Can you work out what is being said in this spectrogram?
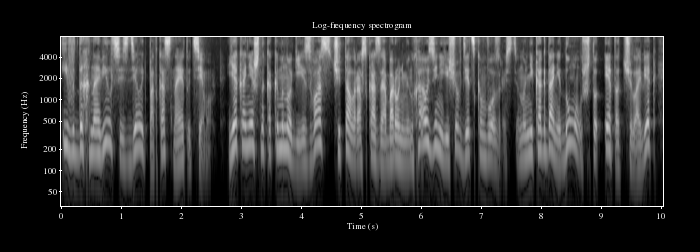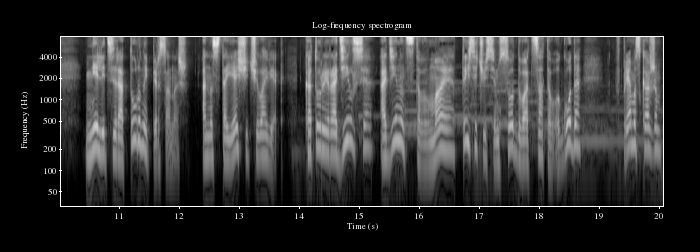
и вдохновился сделать подкаст на эту тему. Я, конечно, как и многие из вас, читал рассказы о бароне Мюнхгаузене еще в детском возрасте, но никогда не думал, что этот человек не литературный персонаж, а настоящий человек, который родился 11 мая 1720 года в, прямо скажем,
